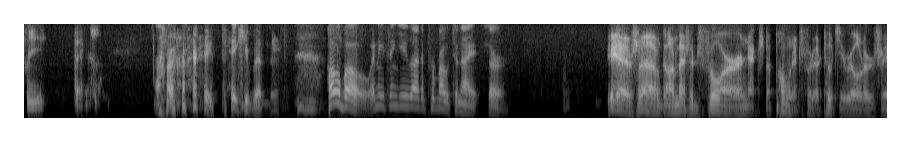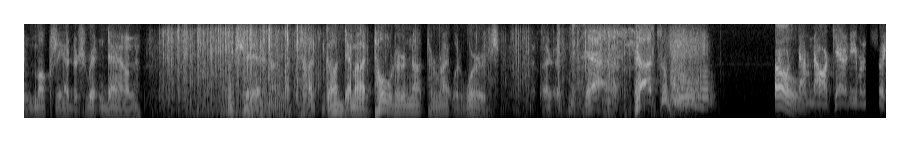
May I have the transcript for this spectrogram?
three things. All right, thank you, Mithras. Hobo, anything you got to promote tonight, sir? Yes, I've got a message for our next opponents for the Tootsie Rollers. And Moxie had this written down. Let's see. I'm a t- God damn it, I told her not to write with words. Uh, yeah, that's a. Oh. Damn, now I can't even see it.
